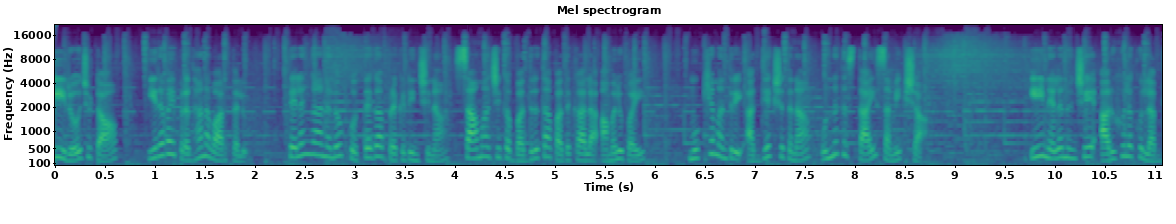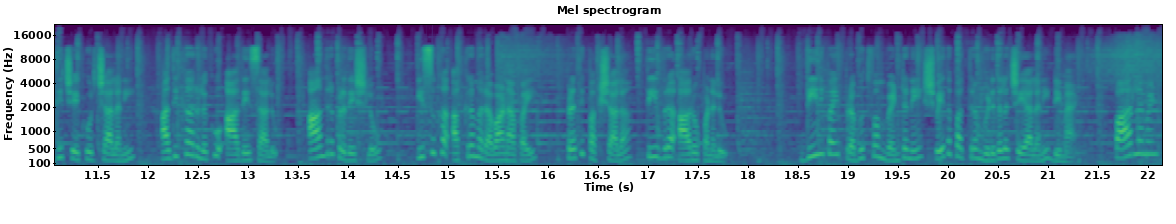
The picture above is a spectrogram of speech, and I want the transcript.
ఈ రోజు టాప్ ఇరవై ప్రధాన వార్తలు. తెలంగాణలో కొత్తగా ప్రకటించిన సామాజిక భద్రతా పథకాల అమలుపై ముఖ్యమంత్రి అధ్యక్షతన ఉన్నత స్థాయి సమీక్ష. ఈ నెల నుంచే అర్హులకు లబ్ధి చేకూర్చాలని అధికారులకు ఆదేశాలు. ఆంధ్రప్రదేశ్లో ఇసుక అక్రమ రవాణాపై ప్రతిపక్షాల తీవ్ర ఆరోపణలు. దీనిపై ప్రభుత్వం వెంటనే శ్వేతపత్రం విడుదల చేయాలని డిమాండ్. పార్లమెంట్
